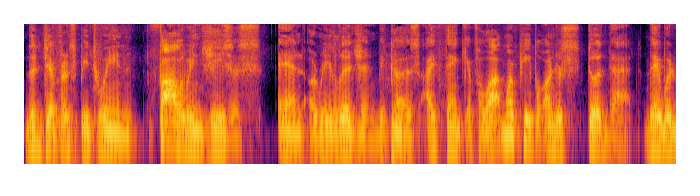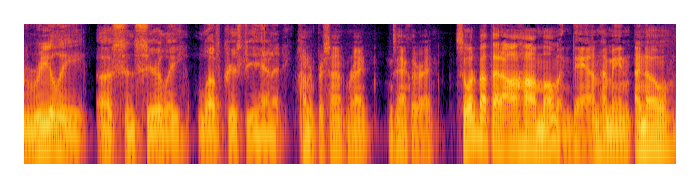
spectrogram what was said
the difference between following Jesus and a religion because I think if a lot more people understood that, they would really uh, sincerely love Christianity. Hundred percent right. Exactly right. So what about that aha moment, Dan? I mean, I know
